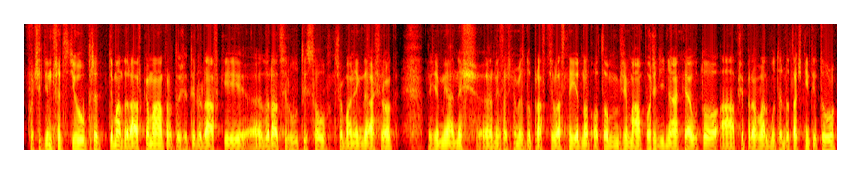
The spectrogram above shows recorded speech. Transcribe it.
v určitým předstihu před těma dodávkama, protože ty dodávky, eh, dodácí lhuty jsou třeba někde až rok. Takže my, než, eh, než začneme s dopravci vlastně jednat o tom, že má pořídit nějaké auto a připravovat mu ten dotační titul,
